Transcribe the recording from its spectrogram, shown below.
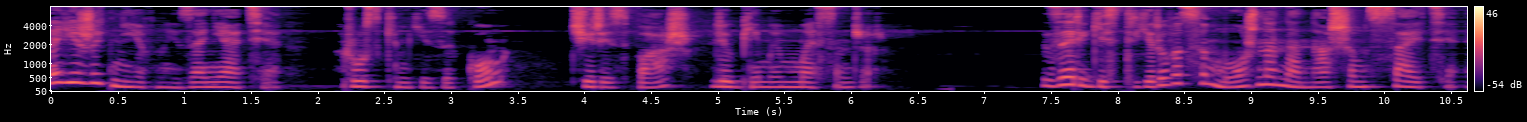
на ежедневные занятия русским языком через ваш любимый мессенджер. Зарегистрироваться можно на нашем сайте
